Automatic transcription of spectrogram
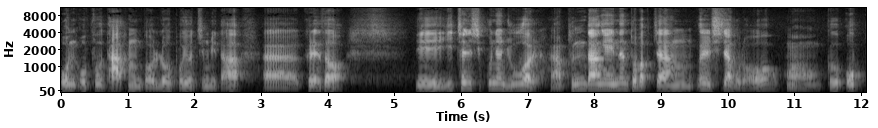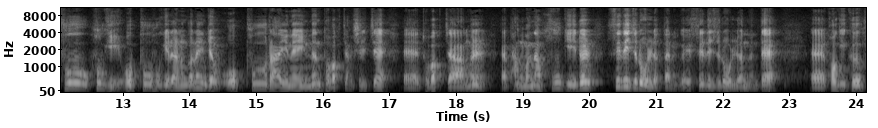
온 오프 다 한 걸로 보여집니다. 아, 그래서 이 2019년 6월 아, 분당에 있는 도박장을 시작으로 어, 그 오프 후기 오프 후기라는 거는 이제 오프라인에 있는 도박장 실제 에, 도박장을 방문한 후기를 시리즈로 올렸다는 거예요. 시리즈로 올렸는데 에, 거기 그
